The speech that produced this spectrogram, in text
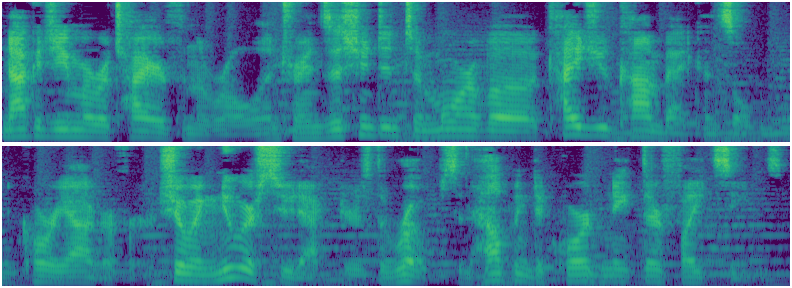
Nakajima retired from the role and transitioned into more of a kaiju combat consultant and choreographer, showing newer suit actors the ropes and helping to coordinate their fight scenes.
